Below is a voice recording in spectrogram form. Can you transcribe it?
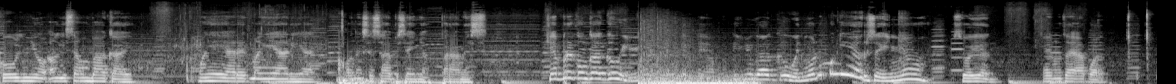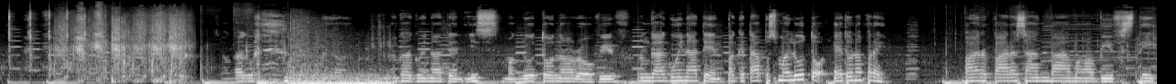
goal nyo ang isang bagay, mangyayari at mangyayari yan. Ako nagsasabi sa inyo, promise. Siyempre kung gagawin nyo, hindi nyo gagawin, walang mangyayari sa inyo. So yan, kaya mo tayo apple. Ang gagawin ang gagawin natin is magluto ng raw beef. Ang gagawin natin, pagkatapos maluto, eto na pre. Para para saan ba ang mga beef steak?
